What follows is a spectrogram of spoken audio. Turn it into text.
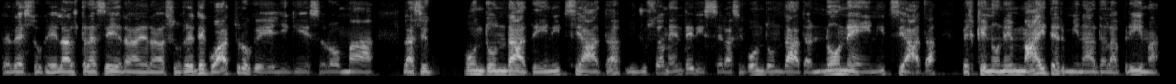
del resto che l'altra sera era su Rete 4 che gli chiesero ma la seconda ondata è iniziata, lui giustamente disse la seconda ondata non è iniziata perché non è mai terminata la prima.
